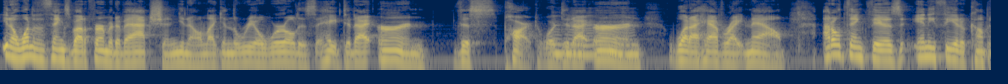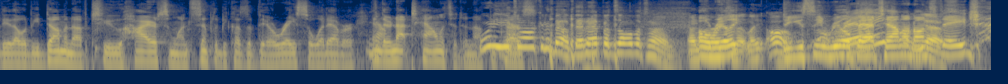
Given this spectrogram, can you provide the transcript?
You know, one of the things about affirmative action, you know, like in the real world, is hey, did I earn this part, or did Mm-hmm, I earn what I have right now? I don't think there's any theater company that would be dumb enough to hire someone simply because of their race or whatever, and they're not talented enough. What are you talking about? That happens all the time. Oh, really? Oh, Do you see real bad talent Oh, on yes. stage?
